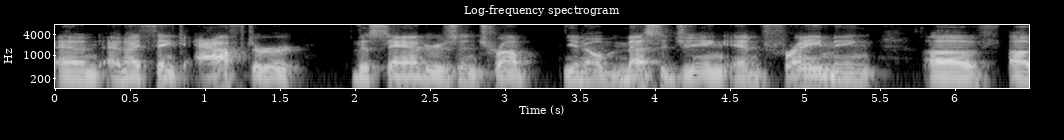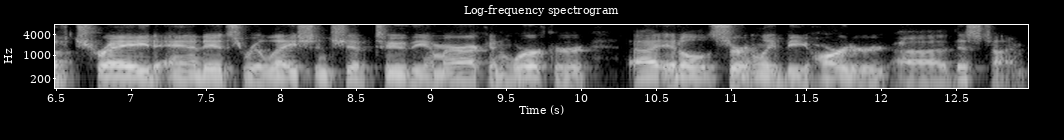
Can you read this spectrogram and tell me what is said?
And, and I think after the Sanders and Trump, you know, messaging and framing of of trade and its relationship to the American worker, uh, it'll certainly be harder uh, this time.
